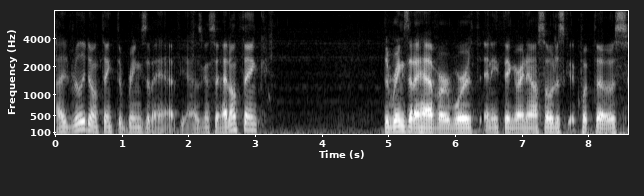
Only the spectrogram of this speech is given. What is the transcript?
I really don't think the rings that I have... Yeah, I was going to say, I don't think the rings that I have are worth anything right now, so I'll just equip those.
